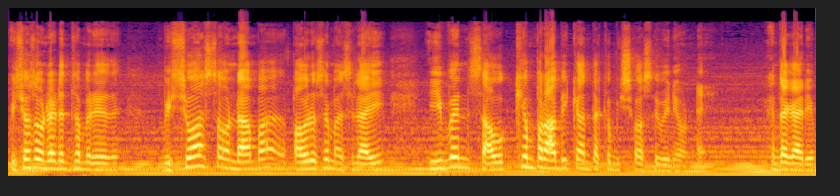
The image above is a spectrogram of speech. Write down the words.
വിശ്വാസം ഉണ്ടായിട്ട് എന്ത് സംഭവിച്ചത് വിശ്വാസം ഉണ്ടാകുമ്പോൾ പൗരസ്യം മനസ്സിലായി ഇവൻ സൗഖ്യം പ്രാപിക്കാൻ തക്ക വിശ്വാസം ഇവനുണ്ട്. എന്താ കാര്യം?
